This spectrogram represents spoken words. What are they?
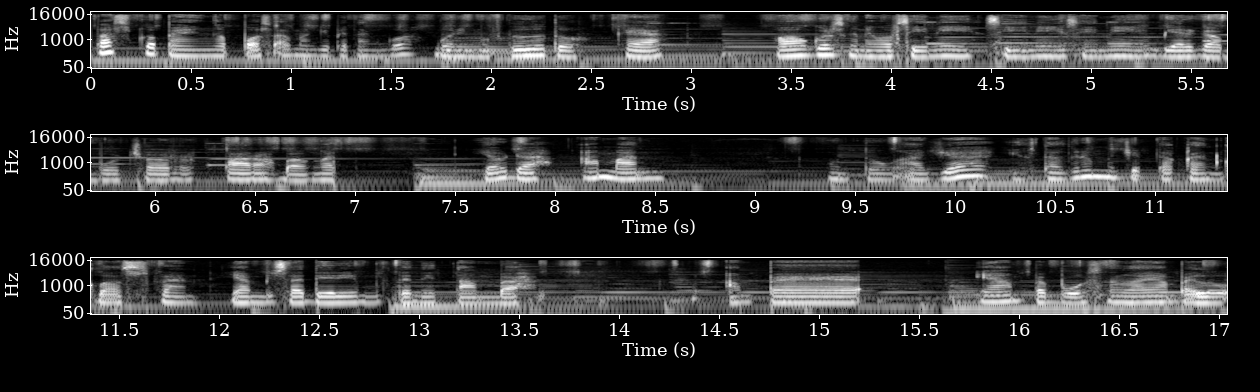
pas gue pengen ngepost sama gebetan gue gue remove dulu tuh kayak oh gue harus nge-remove sini sini sini biar gak bocor parah banget. Ya udah aman untung aja Instagram menciptakan close friend yang bisa di remove dan ditambah sampai ya sampai bosan lah sampai lu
